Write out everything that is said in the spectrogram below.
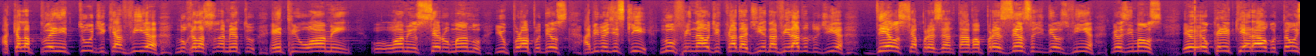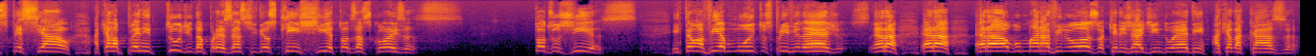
aquela plenitude que havia no relacionamento entre o homem, o homem, o ser humano e o próprio Deus. A Bíblia diz que no final de cada dia, na virada do dia, Deus se apresentava, a presença de Deus vinha. Meus irmãos, eu, eu creio que era algo tão especial, aquela plenitude da presença de Deus que enchia todas as coisas, todos os dias. Então havia muitos privilégios, era, era, era algo maravilhoso aquele jardim do Éden, aquela casa.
